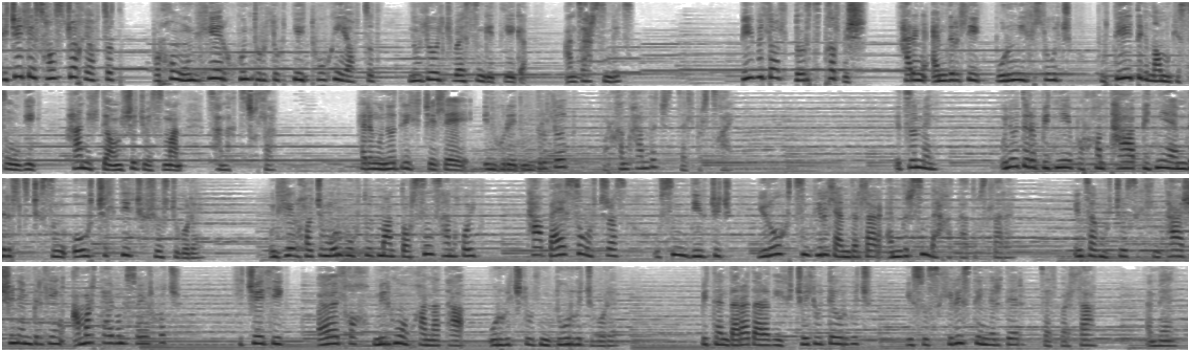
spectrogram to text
Хичээлийг сонсож байх явцад бурхан үнэхээр хүн төрлөختний түүхэн явцад нөлөөлж байсан гэдгийг анзаарсан биз? Библи бол дурдтгал биш. Харин амьдралыг бүрэн ихлүүлж бүтээдэг ном гэсэн үгийг хаа нэгтээ уншиж байсан маань санагдчихлаа. Харин өнөөдрийн хичээлээ энэ хүрээд өндөрлөөд бурханд хандаж залбирцгаая. Эзэн минь Өнөөдөр бидний бурхан та бидний амьдралд ч гэсэн өөрчлөлтийг зөвшөөрч өгөөрэй. Үнэхээр хожим үр хөвгтүүд маань дурсан санах үед та байсан учраас өсөн дивжиж, өрөөгдсөн тэрл амьдралаар амьдрсан байхад та туслаарай. Энэ цаг мөчөөс эхлэн та шин амьдралын амар тайван сойрхож хичээлийг ойлгох мэрэгэн ухаанаа та үргэлжлүүлэн дүүргэж өгөөрэй. Би тань дараа дараагийн хичээлүүдэд өргөж Иесус Христийн нэрээр залбирлаа. Амен.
